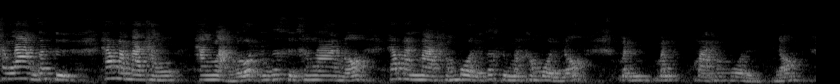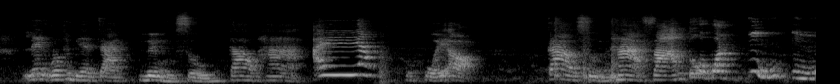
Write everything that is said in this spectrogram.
ข้างล่างก็คือ ถ้ามันมาทางทางหลังรถมันก็คือข้างล่างเนาะถ้ามันมาข้างบนก็คือมาข้างบนเนาะมันมันมาทางบนเนาะเลขรถทะเบียนอาจารย์หนึ่งศูนย์เก้าห้าไอ้ยะหวยออก905 3 ตัวบนอืออือ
